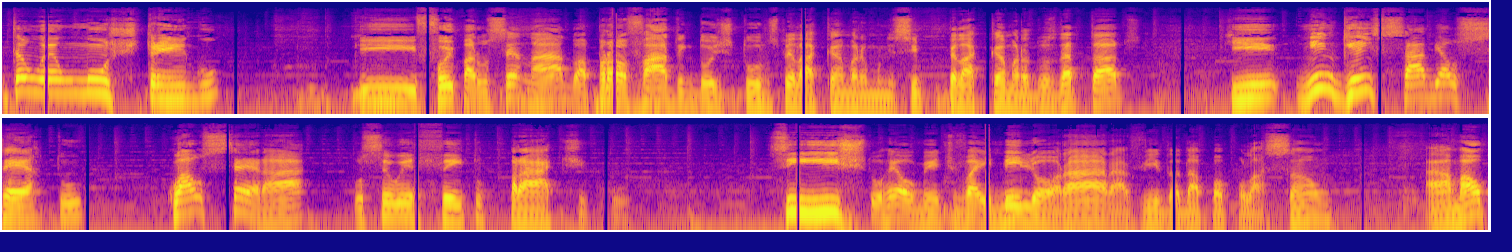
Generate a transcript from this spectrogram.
Então é um monstrengo que foi para o Senado, aprovado em dois turnos pela Câmara Municipal, pela Câmara dos Deputados, que ninguém sabe ao certo qual será o seu efeito prático. se isto realmente vai melhorar a vida da população. A maior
